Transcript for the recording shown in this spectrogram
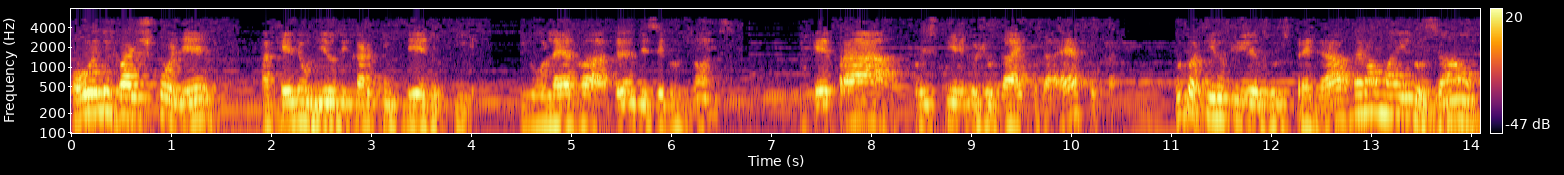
ou ele vai escolher aquele humilde carpinteiro que, que o leva a grandes ilusões. Porque para o espírito judaico da época, tudo aquilo que Jesus pregava era uma ilusão,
